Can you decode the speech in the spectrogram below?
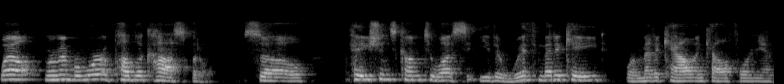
Well remember we're a public hospital. So patients come to us either with medicaid or Medi-Cal in California,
